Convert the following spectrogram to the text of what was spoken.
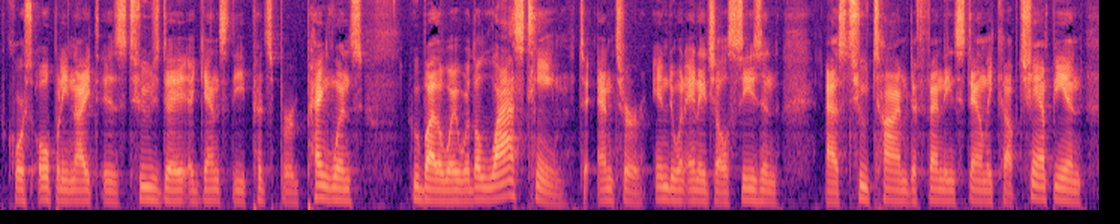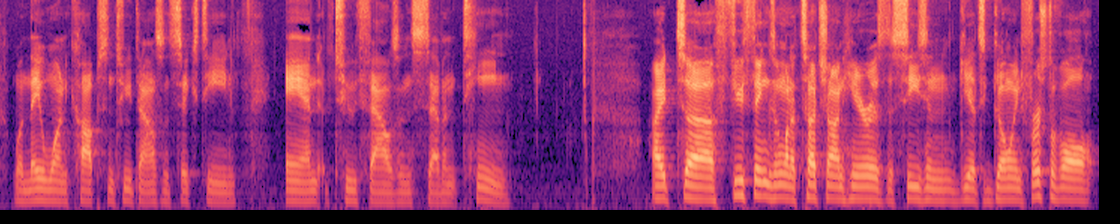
Of course, opening night is Tuesday against the Pittsburgh Penguins, who, by the way, were the last team to enter into an NHL season as two time defending Stanley Cup champion when they won cups in 2016 and 2017. All right, a uh, few things I want to touch on here as the season gets going. First of all,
